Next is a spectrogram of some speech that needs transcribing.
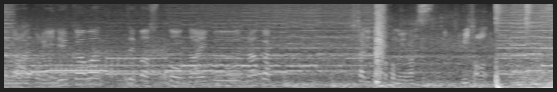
したからこれ入れ替わってますとだいぶ中2人だっびと思います。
